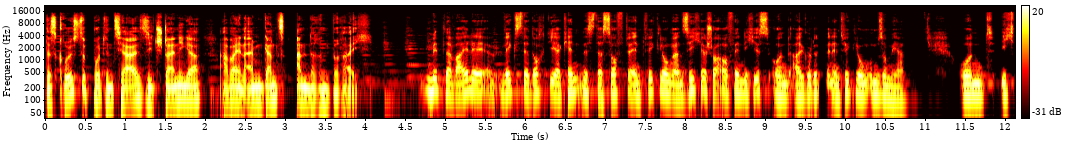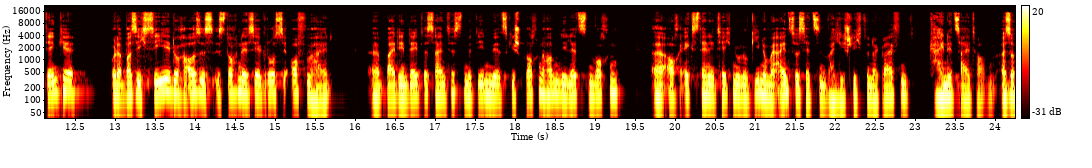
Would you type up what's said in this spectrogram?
Das größte Potenzial sieht Steiniger aber in einem ganz anderen Bereich mittlerweile wächst ja doch die Erkenntnis, dass Softwareentwicklung an sich ja schon aufwendig ist und Algorithmenentwicklung umso mehr. Und ich denke, oder was ich sehe durchaus ist, ist doch eine sehr große Offenheit äh, bei den Data Scientists, mit denen wir jetzt gesprochen haben, die letzten Wochen, äh, auch externe Technologie nochmal einzusetzen, weil die schlicht und ergreifend keine Zeit haben. Also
